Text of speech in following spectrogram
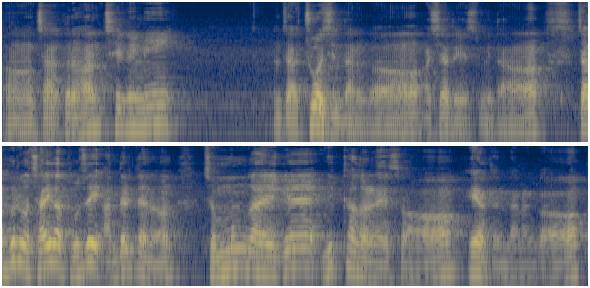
어, 자, 그러한 책임이 이제 주어진다는 거 아셔야 되겠습니다. 자, 그리고 자기가 도저히 안 될 때는 전문가에게 위탁을 해서 해야 된다는 거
